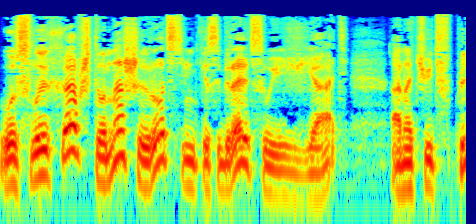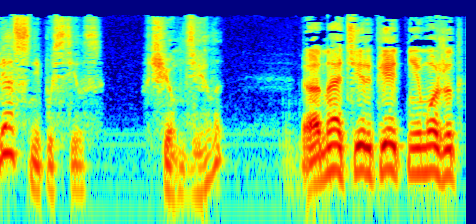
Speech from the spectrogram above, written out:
Услыхав, что наши родственники собираются уезжать, она чуть в пляс не пустилась. В чем дело? Она терпеть не может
